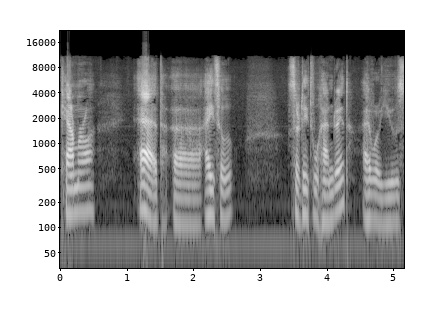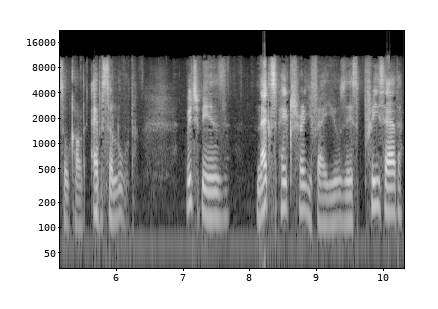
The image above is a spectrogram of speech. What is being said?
camera at uh, ISO 3200, I will use so-called absolute, which means next picture, if I use this preset,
